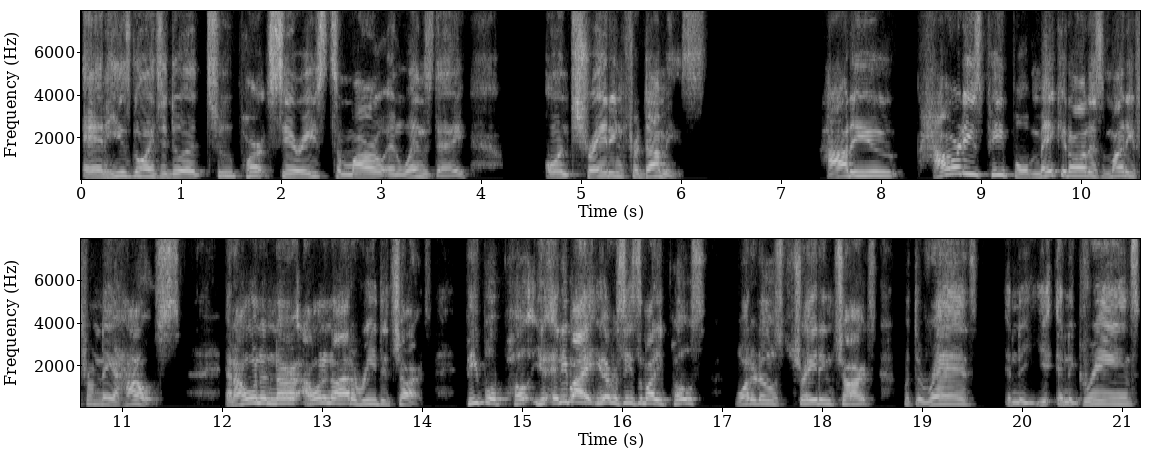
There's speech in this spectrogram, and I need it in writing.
And he's going to do a two part series tomorrow and Wednesday on trading for dummies. How do you? How are these people making all this money from their house? And I want to know. I want to know how to read the charts people post you anybody you ever see somebody post one of those trading charts with the reds and the and the greens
